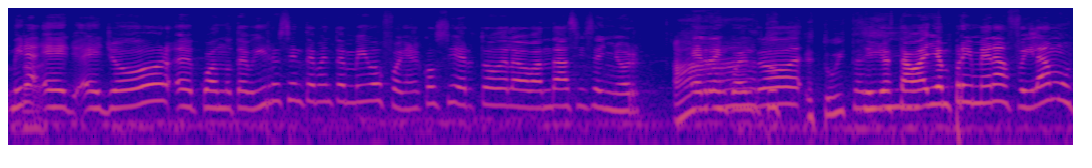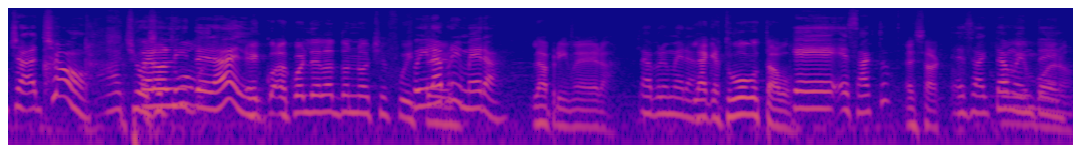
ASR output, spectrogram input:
Mira, eh, eh, yo eh, cuando te vi recientemente en vivo fue en el concierto de la banda Así Señor. Ah, el reencuentro. ¿tú estuviste Sí, ahí? yo estaba allí en primera fila, muchacho. Acho, pero eso estuvo- literal. eh, ¿cu- ¿A cuál de las dos noches fuiste? Fui la primera. La primera. La primera. La que estuvo Gustavo. Que, exacto. Exacto. Exactamente. Bien bueno,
